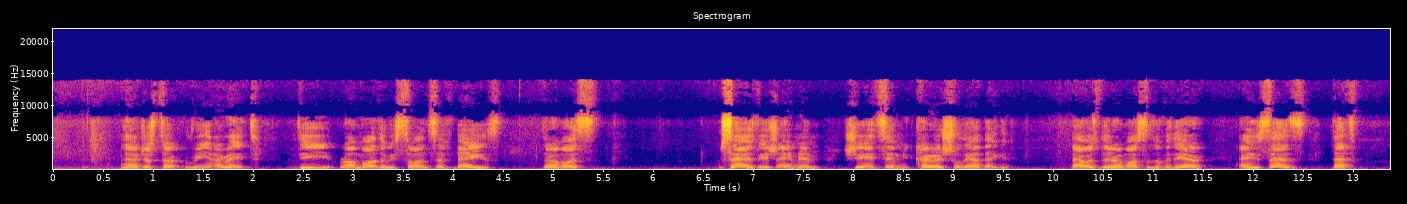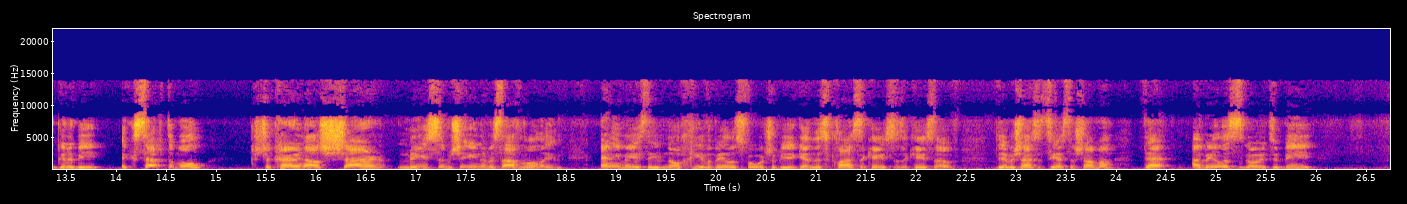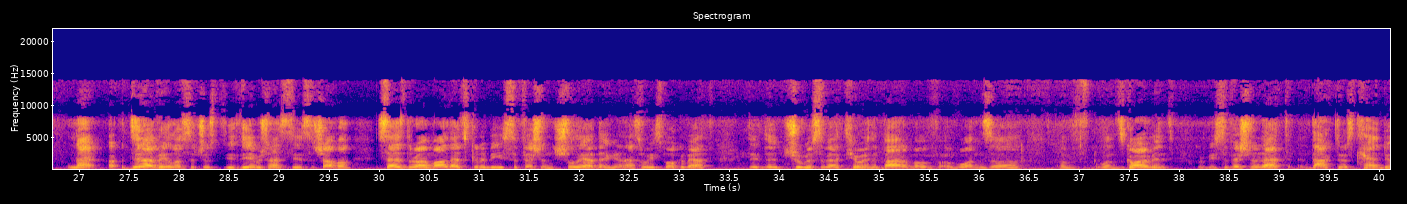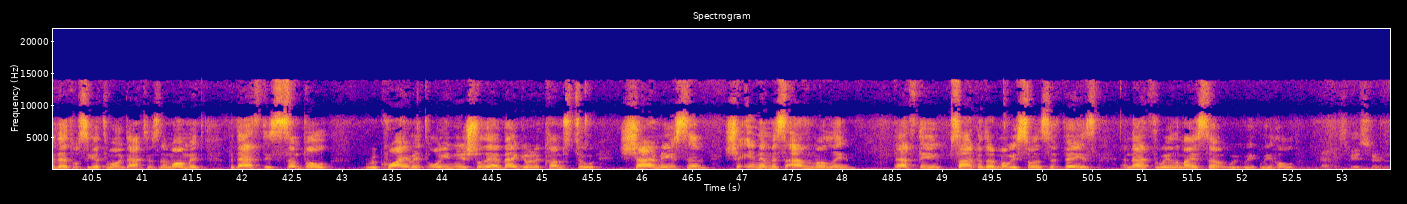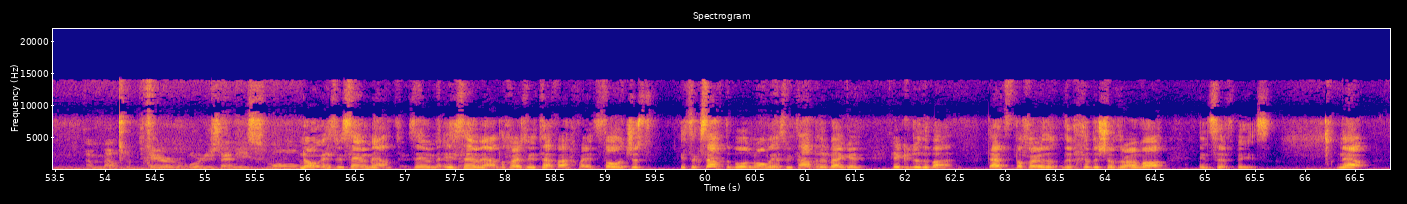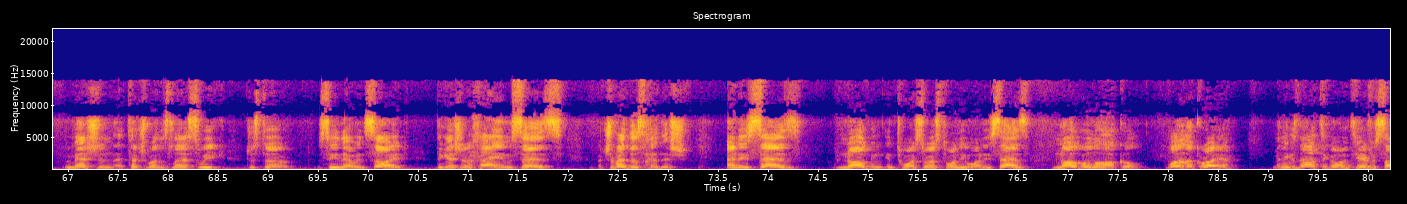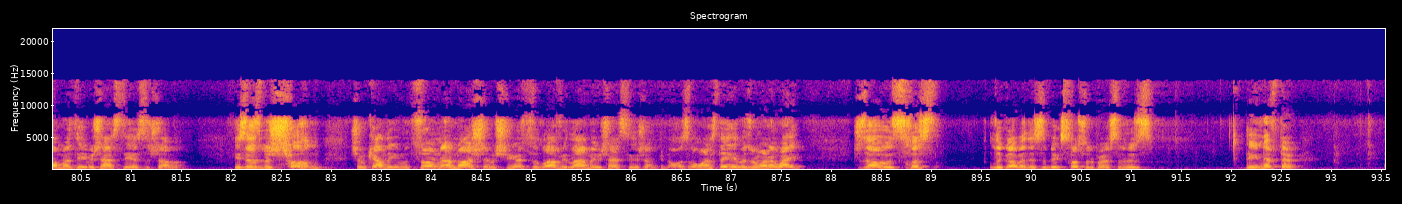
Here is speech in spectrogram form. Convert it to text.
Now, just to reiterate the Ramah that we saw in Sif Beis, the Ramah says, V'yishayimrim, she'etzim kara shuli abeged. That was the Ramah says over there, and he says that's going to be acceptable Any mace that you have no chiv availus for, which would be again this classic case is a case of the b'shas etzias that availus is going to be not uh, din avelus, it's just the b'shas shama. Says the Rama that's going to be sufficient shuli and that's what we spoke about the, the about tearing the bottom of, of one's uh, of one's garment would be sufficient of that, and doctors can do that. We'll see get to more doctors in a moment, but that's the simple requirement. All you need is shuli abeg when it comes to shar mesim she'inim misavim aleim. That's the psak of the Rama we saw in Sif and that's the way Lamaisa we, we, we hold. That has to be a certain amount of tear, or just any small. No, it has to be the same amount. Same, same amount. The has to be tefach, right? Still, it's just it's acceptable. Normally, as we top of the baggage, he could do the bottom. That's the the, the chiddush of the Ramah in Beis. Now, we mentioned, I touched upon this last week, just to see now inside. The Gesher Chaim says a tremendous chiddush, and he says nog in source twenty one. He says nogul lahakol loy lekraya. Meaning is not to go and tear for someone to Yibashas the Shama. He says, Mishum, Shem Kelly, Yimutzun, Anoshim, Shiyutzu, Lavi, Lama, Yibashas the Shama. People always want to stay there, doesn't run away. Shazo is chus, Ligaba, this is a big chus for the person who's being nifter.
